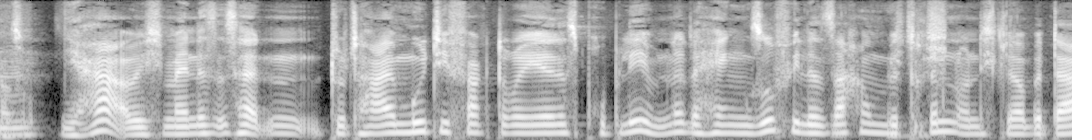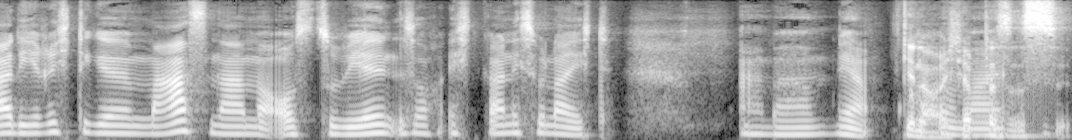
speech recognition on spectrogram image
Also- ja, aber ich meine, das ist halt ein total multifaktorielles Problem. Ne? Da hängen so viele Sachen mit Richtig. drin und ich glaube, da die richtige Maßnahme auszuwählen, ist auch echt gar nicht so leicht. Aber ja. Genau, ich glaube, das ist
